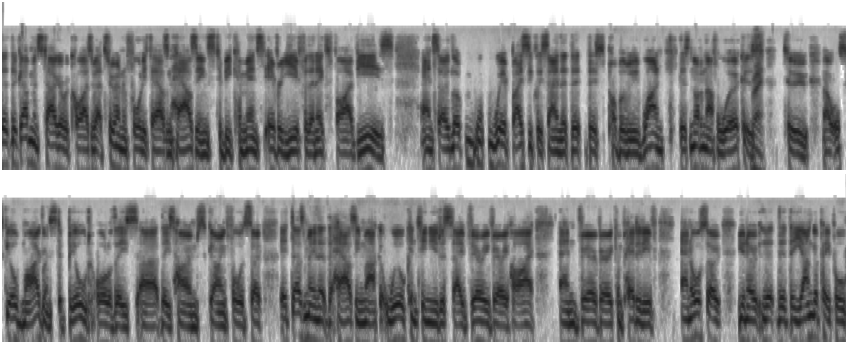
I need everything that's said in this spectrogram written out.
the the, the government's target requires about 240,000 housings to be commenced every year for the next five years. And so, look, we're basically saying that, that there's probably one, there's not enough workers right. to, uh, or skilled migrants to build all of these, uh, these homes going forward. So it does mean that the housing market will continue to stay very, very high and very, very competitive. And also, you know, the, the, the younger people,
